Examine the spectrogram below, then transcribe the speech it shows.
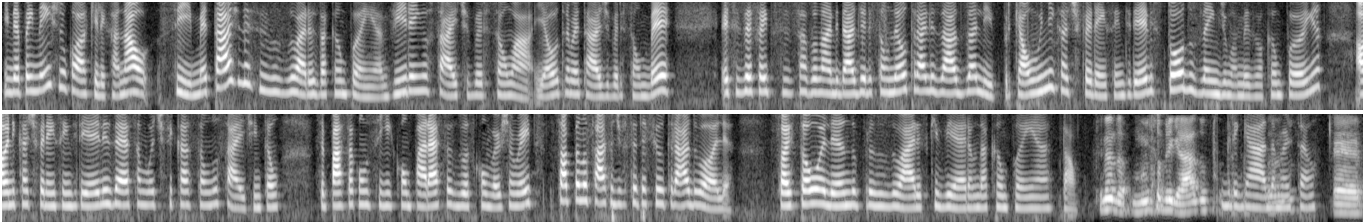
independente do qual é aquele canal, se metade desses usuários da campanha virem o site versão A e a outra metade versão B, esses efeitos de sazonalidade eles são neutralizados ali, porque a única diferença entre eles, todos vêm de uma mesma campanha, a única diferença entre eles é essa modificação no site. Então, você passa a conseguir comparar essas duas conversion rates só pelo fato de você ter filtrado, olha, só estou olhando para os usuários que vieram da campanha tal. Fernanda, muito obrigado. Obrigada, Marcel. É,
